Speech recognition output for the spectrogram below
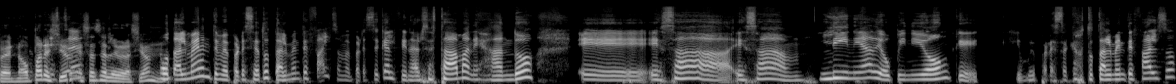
Pues no apareció en esa celebración. Totalmente, me parecía totalmente falso. Me parece que al final se estaba manejando eh, esa, esa mm, línea de opinión que, me parece que es totalmente falso.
